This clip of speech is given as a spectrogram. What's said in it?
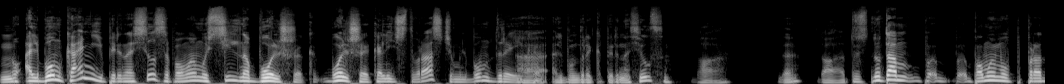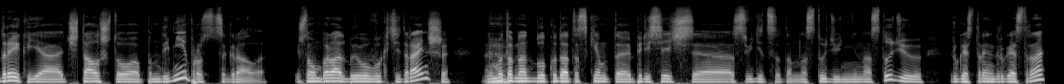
М? Ну, альбом Каньи переносился, по-моему, сильно больше, большее количество раз, чем альбом А Дрейка. альбом Дрейка переносился? Да. Да? Да, то есть, ну там, по-моему, про Дрейка я читал, что пандемия просто сыграла, и что он бы рад бы его выкатить раньше. Ему Ага. там надо было куда-то с кем-то пересечься, свидеться там на студию, не на студию, другая страна, другая страна.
